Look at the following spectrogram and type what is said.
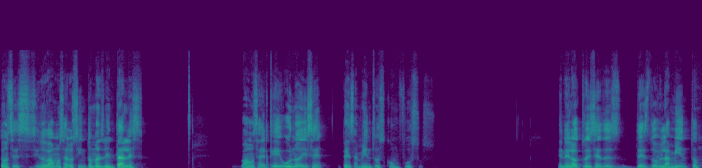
Entonces, si nos vamos a los síntomas mentales, vamos a ver que uno dice pensamientos confusos. En el otro dice desdoblamiento,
